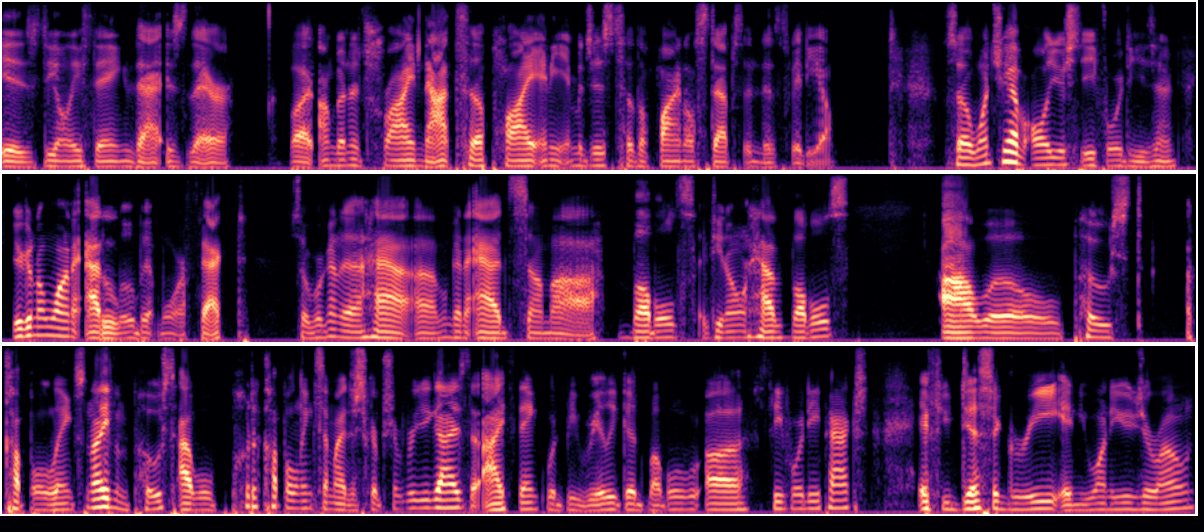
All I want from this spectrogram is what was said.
is the only thing that is there. But I'm going to try not to apply any images to the final steps in this video. So once you have all your C4Ds in, you're going to want to add a little bit more effect. So we're going to have, uh, I'm going to add some uh, bubbles. If you don't have bubbles, I will post a couple links, not even post, I will put a couple links in my description for you guys that I think would be really good bubble uh, C4D packs. If you disagree and you want to use your own,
